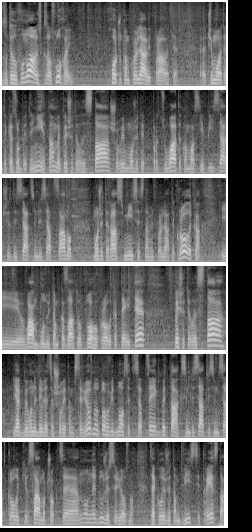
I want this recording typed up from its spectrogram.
зателефонував і сказав, слухай, хочу там кроля відправити. Е, Чи можете таке зробити? Ні, там ви пишете листа, що ви можете працювати, там у вас є 50, 60, 70 самок, можете раз в місяць там відправляти кролика, і вам будуть там казати, от того кролика те і те. Пишете листа, якби вони дивляться, що ви там серйозно до того відноситеся. Це якби так, 70-80 кроликів, самочок, це ну не дуже серйозно. Це коли вже там 200-300,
